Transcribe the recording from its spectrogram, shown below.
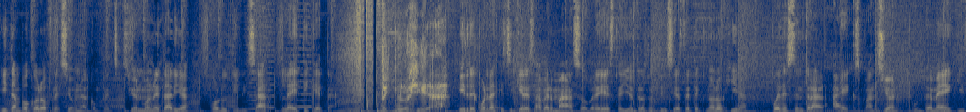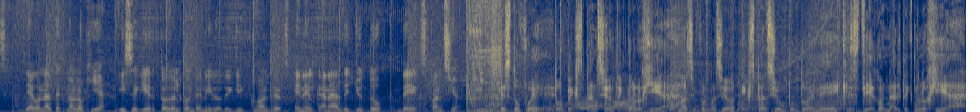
y tampoco le ofreció una compensación monetaria por utilizar la etiqueta tecnología. Y recuerda que si quieres saber más sobre este y otras noticias de tecnología, puedes entrar a expansión.mx, diagonal tecnología, y seguir todo el contenido de Geek Hunters en el canal de YouTube de Expansión. Esto fue Top Expansión Tecnología. Más información, expansión.mx, diagonal tecnología.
